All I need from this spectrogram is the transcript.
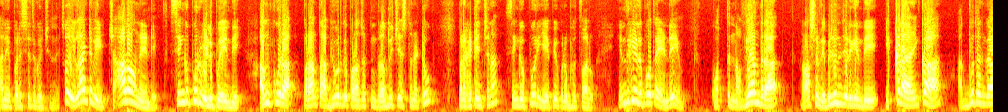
అనే పరిస్థితికి వచ్చింది. సో ఇలాంటివి చాలా ఉన్నాయండి. సింగపూర్ వెళ్ళిపోయింది. అంకుర ప్రాంత అభివృద్ధి ప్రాజెక్టును రద్దు చేస్తున్నట్టు ప్రకటించిన సింగపూర్ ఏపీ ప్రభుత్వాలు. ఎందుకు వెళ్ళిపోతాయండి? కొత్త నవ్యాంధ్ర రాష్ట్ర విభజన జరిగింది. ఇక్కడ ఇంకా అద్భుతంగా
